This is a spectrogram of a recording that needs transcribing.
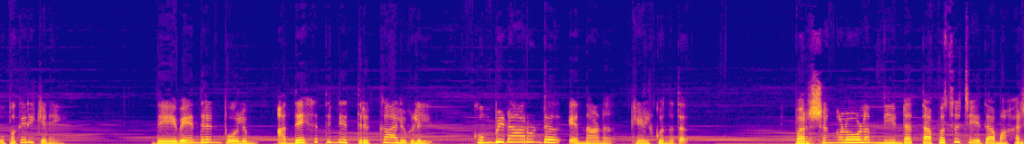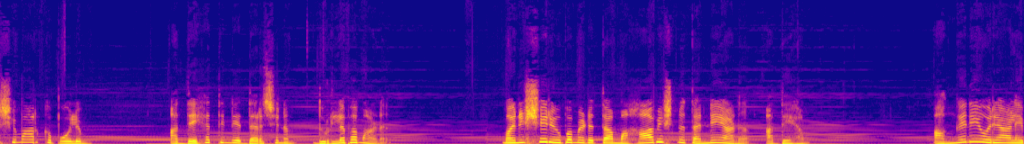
ഉപകരിക്കണേ. ദേവേന്ദ്രൻ പോലും അദ്ദേഹത്തിന്റെ തൃക്കാലുകളിൽ കുമ്പിടാറുണ്ട് എന്നാണ് കേൾക്കുന്നത്. വർഷങ്ങളോളം നീണ്ട തപസ്സു ചെയ്ത മഹർഷിമാർക്ക് പോലും അദ്ദേഹത്തിന്റെ ദർശനം ദുർലഭമാണ്. മനുഷ്യരൂപമെടുത്ത മഹാവിഷ്ണു തന്നെയാണ് അദ്ദേഹം. അങ്ങനെ ഒരാളെ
